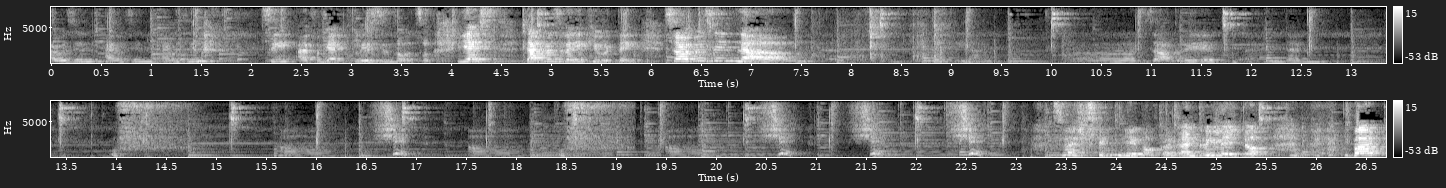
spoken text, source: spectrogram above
I was in. I was in. I was in. See, I forget places also. Yes, that was a very cute thing. So I was in. Um, uh, Zagreb and then. Oof. Uh, shit. Uh, oof. Uh, shit. Shit. Shit. So I'll say name of the country later. But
